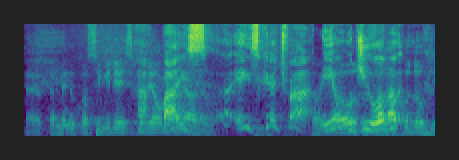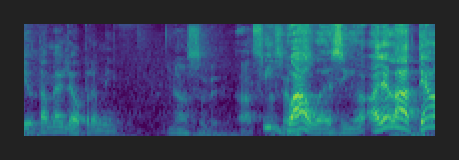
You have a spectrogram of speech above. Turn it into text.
É, eu também não conseguiria escolher Rapaz, um melhor. né? é isso que eu ia te falar. Então, ainda Eu, o ouso Diogo. falar que o do Rio tá melhor pra mim. Se, ah, se você- Igual, assim. Olha lá, até a,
